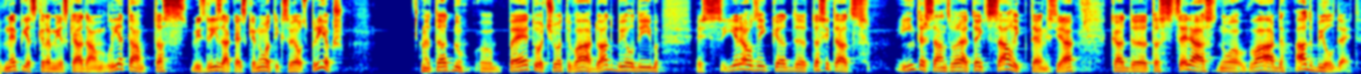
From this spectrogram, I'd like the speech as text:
nepieskaramies kādām lietām, tas visdrīzākais, ka notiks vēl uz priekšu. Tad, nu, pētot šo vārdu atbildība, es ieraudzīju, ka eh, tas ir tāds interesants, varētu teikt, saliktenis, ja, kad eh, tas ceļās no vārda atbildēt.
